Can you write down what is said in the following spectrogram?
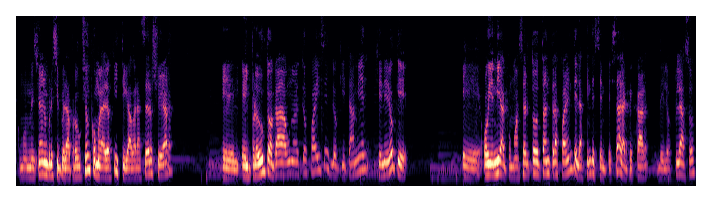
como mencioné en un principio, la producción como la logística para hacer llegar el, producto a cada uno de estos países, lo que también generó que eh, hoy en día, como hacer todo tan transparente, la gente se empezara a quejar de los plazos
